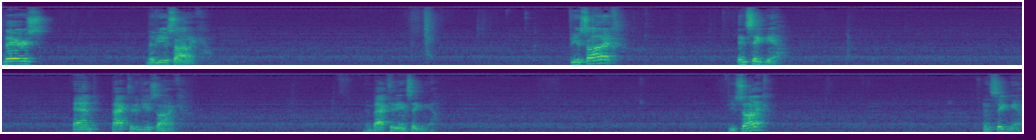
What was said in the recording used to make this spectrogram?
there's the ViewSonic. ViewSonic, Insignia. And back to the ViewSonic. And back to the Insignia. ViewSonic, Insignia.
